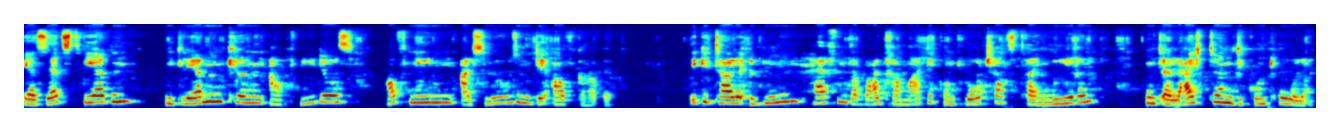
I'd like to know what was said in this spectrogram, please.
ersetzt werden und Lernen können auch Videos aufnehmen als Lösung der Aufgabe. Digitale Übungen helfen dabei, Grammatik und Wortschatz trainieren und erleichtern die Kontrolle,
